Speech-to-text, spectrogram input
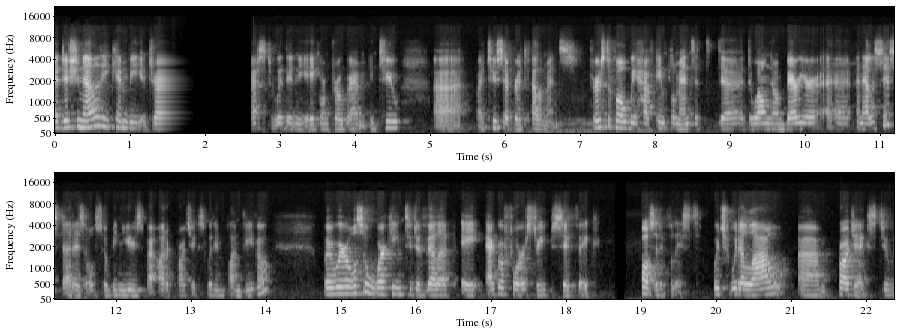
additionality can be addressed within the ACORN program in two uh, by two separate elements. First of all, we have implemented the, the well-known barrier uh, analysis that has also been used by other projects within Plan Vivo, but we're also working to develop a agroforestry specific positive list, which would allow um, projects to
